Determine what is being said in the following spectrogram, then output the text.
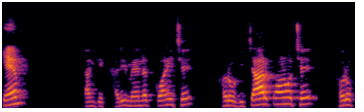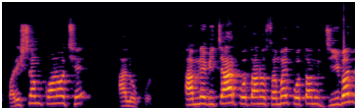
કેમ? કારણ કે ખરી મહેનત કોની છે? ખરો વિચાર કોનો છે? ખરો પરિશ્રમ કોનો છે? આ લોકો આમને વિચાર પોતાનો, સમય પોતાનું જીવન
